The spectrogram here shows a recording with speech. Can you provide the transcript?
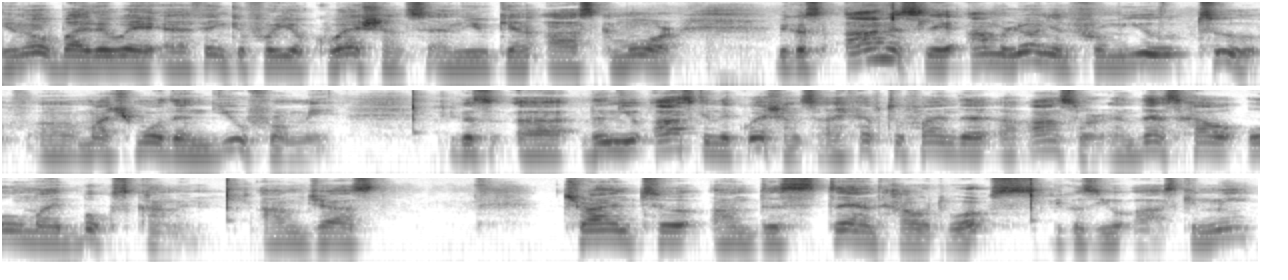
You know, by the way, uh, thank you for your questions and you can ask more because honestly, I'm learning from you too, uh, much more than you from me. Because uh, then you asking the questions, I have to find the uh, answer, and that's how all my books come in. I'm just trying to understand how it works because you're asking me,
